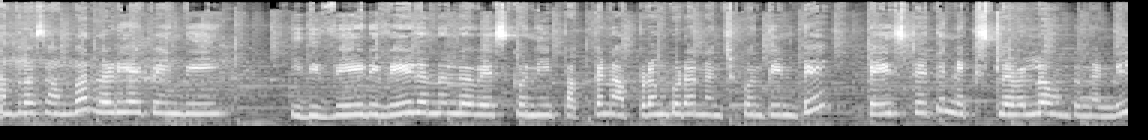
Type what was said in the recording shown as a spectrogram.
Andhra sambar ready అయిపోయింది. ఇది వేడి వేడి అన్నంలో వేసుకొని పక్కన అప్పడం కూడా నంచుకొని తింటే టేస్ట్ అయితే నెక్స్ట్ లెవెల్లో ఉంటుందండి.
